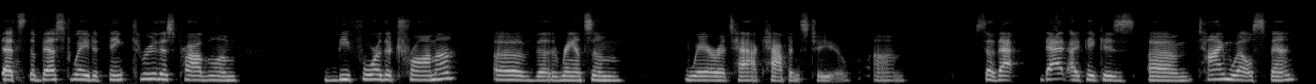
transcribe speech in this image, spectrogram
that's the best way to think through this problem before the trauma of the ransomware attack happens to you. Um, so that that I think is um, time well spent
